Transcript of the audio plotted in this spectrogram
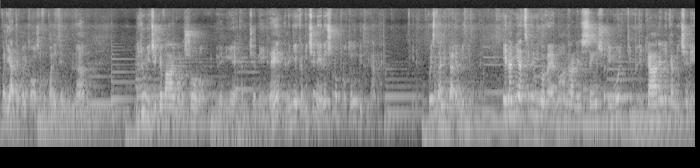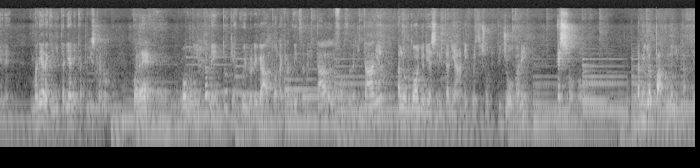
valiate qualcosa, non valete nulla. Gli unici che valgono sono le mie camicie nere e le mie camicie nere sono pronte ad obbedire a me. Fine. Questa è l'Italia migliore e la mia azione di governo andrà nel senso di moltiplicare le camicie nere, in maniera che gli italiani capiscano qual è il nuovo orientamento, che è quello legato alla grandezza dell'Italia, alla forza dell'Italia, all'orgoglio di essere italiani, questi sono tutti giovani e sono la miglior parte dell'Italia.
